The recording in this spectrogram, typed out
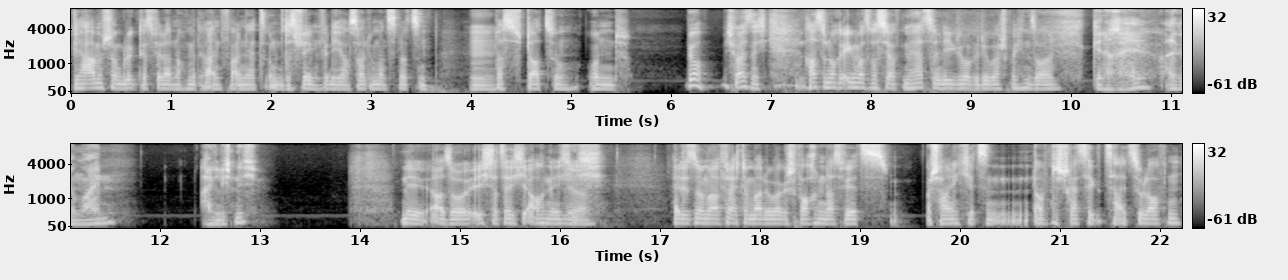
wir haben schon Glück, dass wir da noch mit reinfallen jetzt und deswegen finde ich auch, sollte man es nutzen. Mhm. Das dazu und ja, ich weiß nicht. Hast du noch irgendwas, was dir auf dem Herzen liegt, wo wir drüber sprechen sollen? Generell, allgemein, eigentlich nicht. Nee, also ich tatsächlich auch nicht. Ja. Ich hätte jetzt nur mal vielleicht nochmal drüber gesprochen, dass wir jetzt wahrscheinlich jetzt auf eine stressige Zeit zulaufen.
